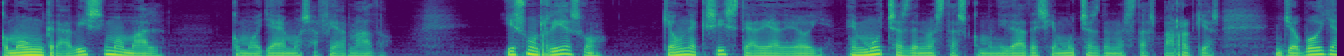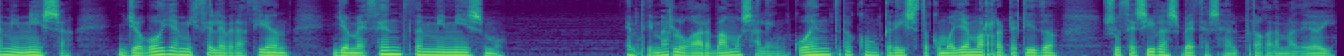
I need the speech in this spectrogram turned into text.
como un gravísimo mal, como ya hemos afirmado. Y es un riesgo que aún existe a día de hoy en muchas de nuestras comunidades y en muchas de nuestras parroquias. Yo voy a mi misa, yo voy a mi celebración, yo me centro en mí mismo. En primer lugar, vamos al encuentro con Cristo, como ya hemos repetido sucesivas veces en el programa de hoy.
